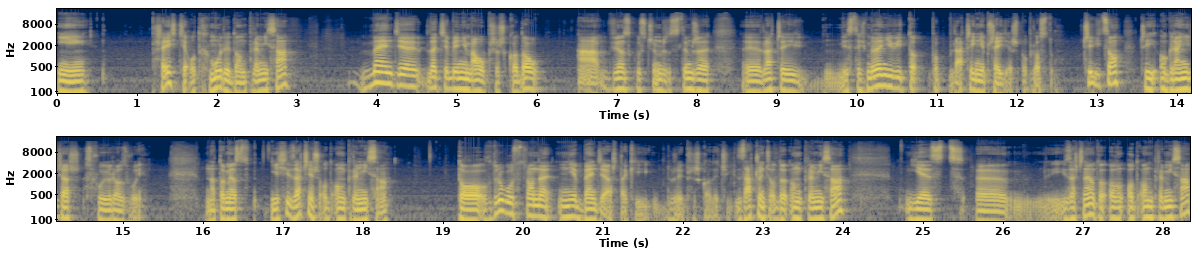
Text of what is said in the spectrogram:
i przejście od chmury do on-premisa będzie dla Ciebie niemałą przeszkodą, a w związku z, czym, z tym, że y, raczej jesteśmy leniwi, to raczej nie przejdziesz po prostu. Czyli co? Czyli ograniczasz swój rozwój. Natomiast jeśli zaczniesz od on-premisa, to w drugą stronę nie będzie aż takiej dużej przeszkody. Czyli zacząć od on-premisa jest yy, i zaczynając od on-premisa,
